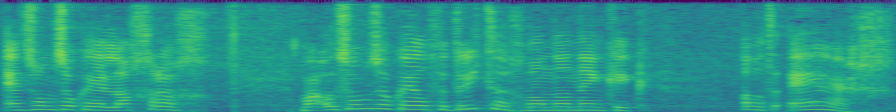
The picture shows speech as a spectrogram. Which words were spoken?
en soms ook heel lacherig, maar soms ook heel verdrietig, want dan denk ik: oh, wat erg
